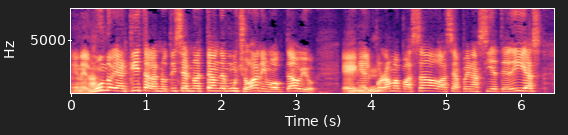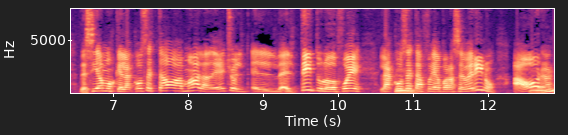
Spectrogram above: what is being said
en el mundo yanquista las noticias no están de mucho ánimo, Octavio. En el programa pasado, hace apenas siete días, decíamos que la cosa estaba mala. De hecho, el, el- el título fue La cosa está fea para Severino. Ahora,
